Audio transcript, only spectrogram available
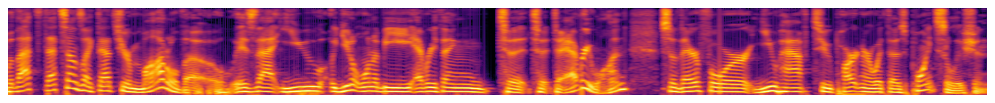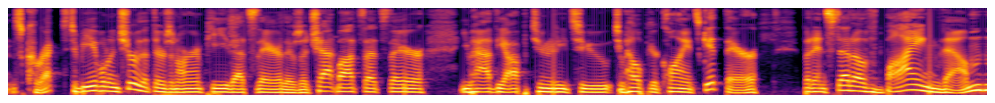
Well, that's that sounds like that's your model, though. Is that you you don't want to be everything to, to to everyone, so therefore you have to partner with those point solutions, correct? To be able to ensure that there's an RMP that's there, there's a chatbot that's there, you have the opportunity to to help your clients get there. But instead of buying them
